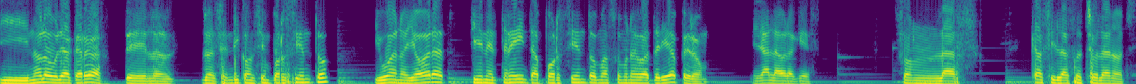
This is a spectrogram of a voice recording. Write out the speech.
y no lo volví a cargar. Lo, encendí con 100% y bueno, y ahora tiene 30% más o menos de batería, pero mirá la hora que es. Son las casi las 8 de la noche.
